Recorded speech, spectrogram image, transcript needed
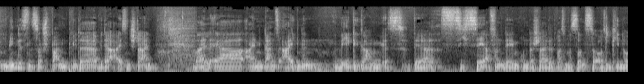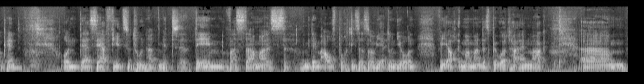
mindestens so spannend wie der, wie der Eisenstein, weil er einen ganz eigenen Weg gegangen ist, der sich sehr von dem unterscheidet, was man sonst so aus dem Kino kennt und der sehr viel zu tun hat mit dem, was damals, mit dem Aufbruch dieser Sowjetunion, wie auch immer man das beurteilen mag, ähm,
